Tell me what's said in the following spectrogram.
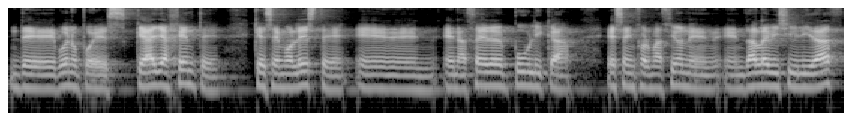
de, bueno, pues que haya gente que se moleste en, hacer pública esa información, en, darle visibilidad,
